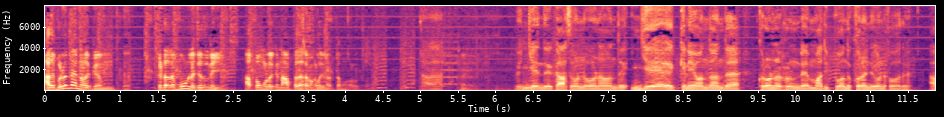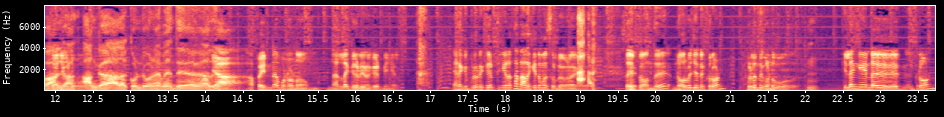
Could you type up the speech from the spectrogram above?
அது விழுந்தா நடக்கும்? கிட்டத்தட்ட மூணு லட்சத்தில் நிற்கும் அப்போ உங்களுக்கு நாற்பதாயிரம் உங்களுக்கு நட்டம் உங்களுக்கு. இங்கேருந்து காசு கொண்டு போனால் வந்து இங்கே ஏற்கனவே வந்து அந்த குரோனர்களுடைய மதிப்பு வந்து குறைஞ்சு கொண்டு போகுது. அவ அங்க அதை கொண்டு போனால் இந்த அப்ப என்ன பண்ணணும்? நல்ல கேள்வி கேட்டீங்க. எனக்கு இப்படி கேட்டீங்கன்னா தான் நான் அதுக்கிட்ட மாதிரி சொல்லுவேன். ஸோ இப்போ வந்து நார்வேஜியன் குரோன் விழுந்து கொண்டு போகுது. இலங்கை என்ற குரோன்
